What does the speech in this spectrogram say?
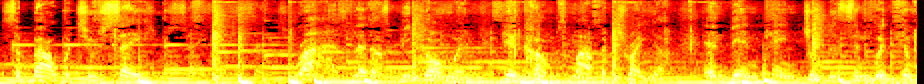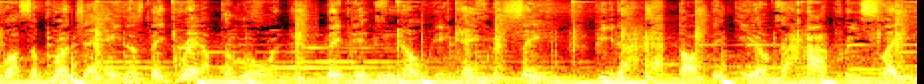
It's about what you say. Rise, let us be going. Here comes my betrayer. And then came Judas, and with him was a bunch of haters. They grabbed the Lord. They didn't know he came to save. Peter hacked off the ear of the high priest slave.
